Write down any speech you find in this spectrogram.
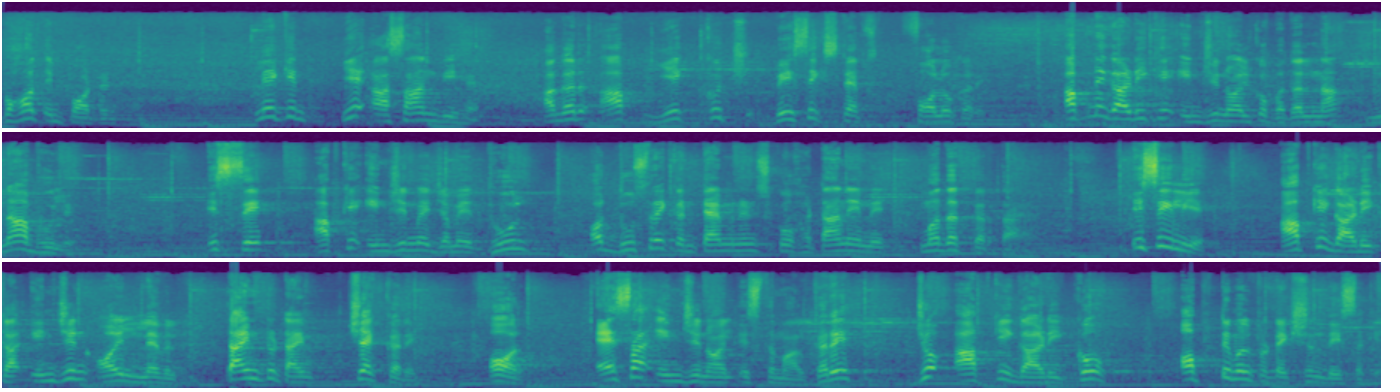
बहुत इंपॉर्टेंट है। लेकिन ये आसान भी है। अगर आप ये कुछ बेसिक स्टेप्स फॉलो करें, अपने गाड़ी के इंजन ऑयल को बदलना ना भूलें। इससे आपके इंजन में जमे धूल और दूसरे कंटेमिनेंट्स को हटाने में मदद करता है। इसीलिए आपकी गाड़ी का engine oil level time to time check करें और ऐसा इंजन ऑयल इस्तेमाल करें जो आपकी गाड़ी को ऑप्टिमल प्रोटेक्शन दे सके।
